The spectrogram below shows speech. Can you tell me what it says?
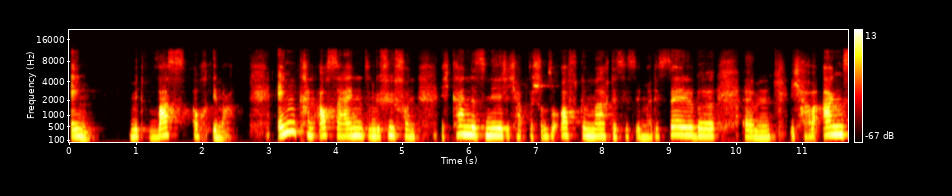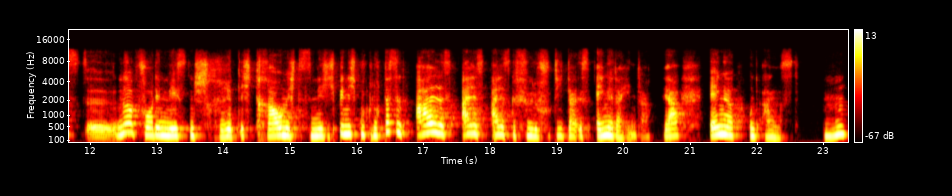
eng mit was auch immer. Eng kann auch sein, so ein Gefühl von, ich kann das nicht, ich habe das schon so oft gemacht, es ist immer dasselbe, ähm, ich habe Angst äh, ne, vor dem nächsten Schritt, ich traue mich das nicht, ich bin nicht gut genug. Das sind alles, alles, alles Gefühle, die, da ist Enge dahinter. Ja, Enge und Angst. Mhm.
